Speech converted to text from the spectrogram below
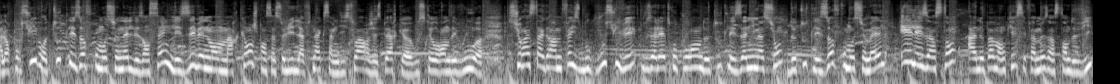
Alors pour suivre toutes les offres promotionnelles des enseignes, les événements marquants, je pense à celui de la FNAC samedi soir, j'espère que vous serez au rendez-vous euh, sur Instagram, Facebook, vous suivez, vous allez être au courant de toutes les animations, de toutes les offres promotionnelles et les instants à ne pas manquer, ces fameux instants de vie,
